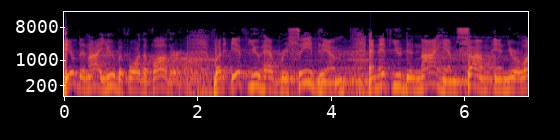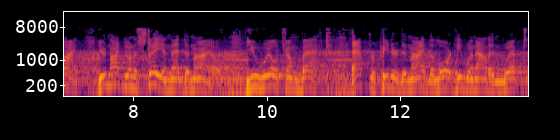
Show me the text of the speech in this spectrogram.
he'll deny you before the Father. But if you have received Him, and if you deny Him some in your life, you're not going to stay in that denial. You will come back. After Peter denied the Lord, he went out and wept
